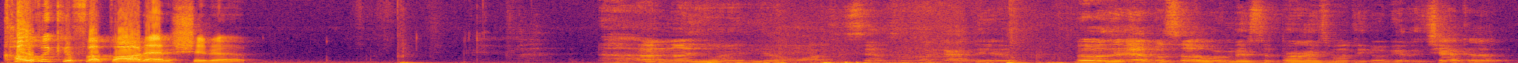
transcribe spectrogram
COVID could fuck all that shit up. I know you ain't. You don't watch The Simpsons like I did. But it was an episode where Mr. Burns went to go get a checkup,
